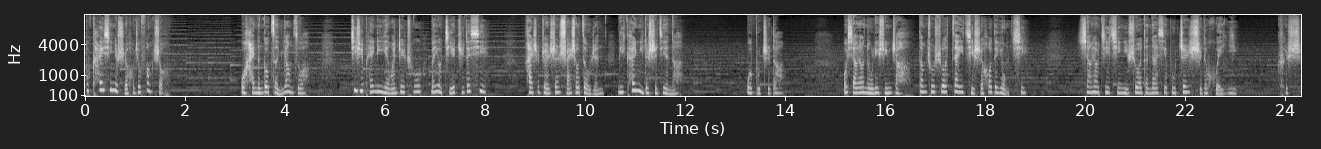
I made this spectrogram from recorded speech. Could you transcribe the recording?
不开心的时候就放手。我还能够怎样做？继续陪你演完这出没有结局的戏，还是转身甩手走人，离开你的世界呢？我不知道。我想要努力寻找当初说在一起时候的勇气，想要记起你说的那些不真实的回忆，可是，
